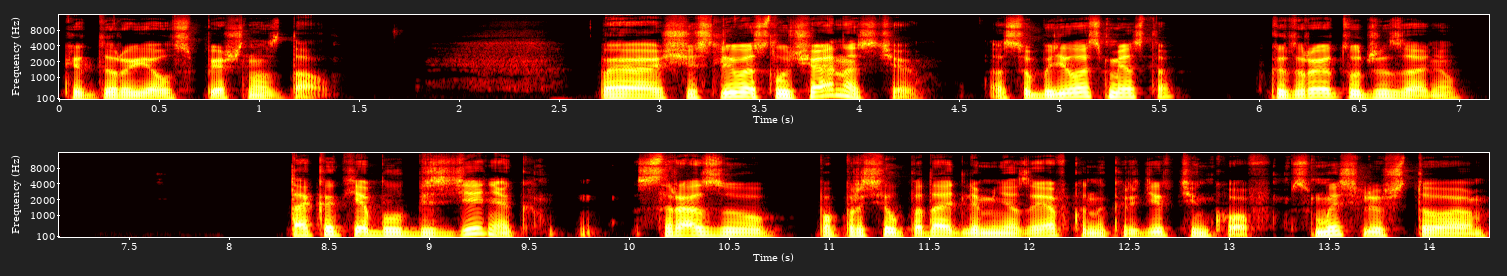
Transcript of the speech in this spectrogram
который я успешно сдал. По счастливой случайности освободилось место, которое я тут же занял. Так как я был без денег, сразу попросил подать для меня заявку на кредит в Тинькофф. В смысле, что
